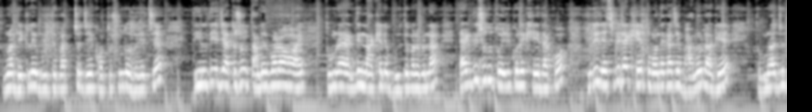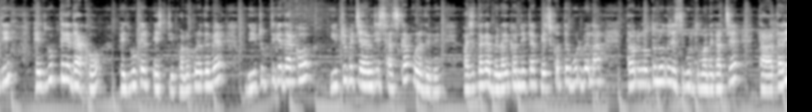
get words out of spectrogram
তোমরা দেখলে বুঝতে পারছ যে কত সুন্দর হয়েছে। তিল দিয়ে যে এত সুন্দর তালের বড়া হয়, তোমরা একদিন না খেলে বুঝতে পারবে না। একদিন শুধু তৈরি করে খেয়ে দেখো। যদি রেসিপিটা খেয়ে তোমাদের কাছে ভালো লাগে, তোমরা যদি ফেসবুক থেকে দেখো ফেসবুকের পেজটি ফলো করে দেবে। ইউটিউব থেকে দেখো ইউটিউবের চ্যানেলটি সাবস্ক্রাইব করে দেবে। পাশে থাকা বেলাইকনটিটা পেজ করতে ভুলবে না। তাহলে নতুন নতুন রেসিপিগুলো তোমাদের কাছে তাড়াতাড়ি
